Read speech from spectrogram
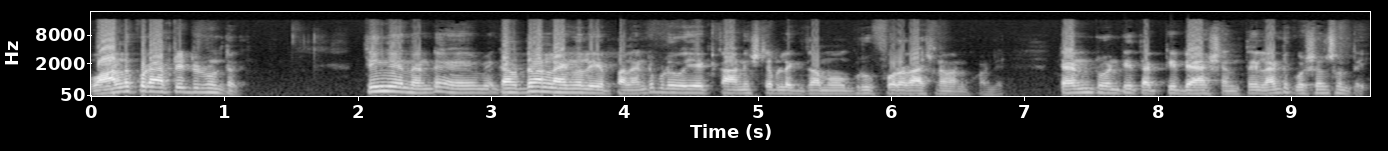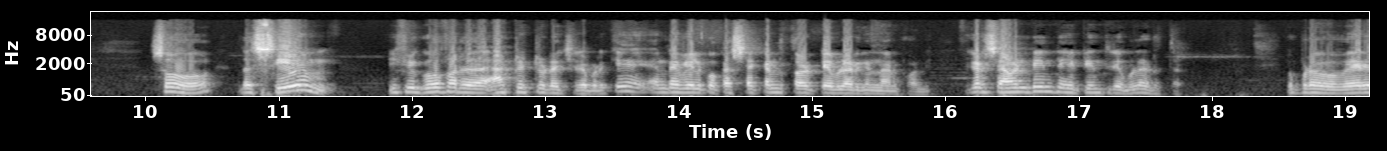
వాళ్ళకు కూడా యాప్టిట్యూడ్ ఉంటుంది. థింగ్ ఏంటంటే మీకు అర్థమైన లాంగ్వేజ్ చెప్పాలంటే ఇప్పుడు eight constable exam group four రాసినాం అనుకోండి టెన్ ట్వంటీ థర్టీ డాష్ అంత ఇలాంటి క్వశ్చన్స్ ఉంటాయి. So the same if you go for aptitude వచ్చేటప్పటికి అంటే వీళ్ళకి ఒక సెకండ్ థర్డ్ టేబుల్ అడిగింది అనుకోండి ఇక్కడ సెవెంటీన్త్ ఎయిటీన్త్ టేబుల్ అడుగుతారు. ఇప్పుడు వేరే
